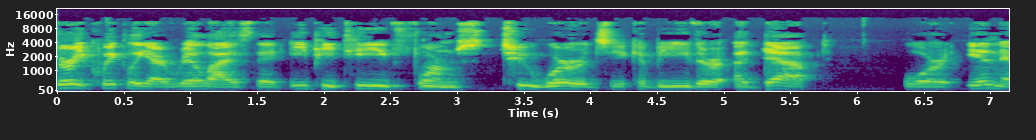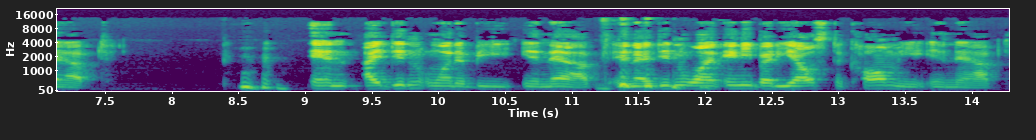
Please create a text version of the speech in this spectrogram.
very quickly I realized that EPT forms two words. It could be either adept or inept and I didn't want to be inept, and I didn't want anybody else to call me inept.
